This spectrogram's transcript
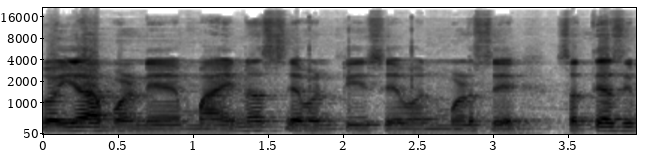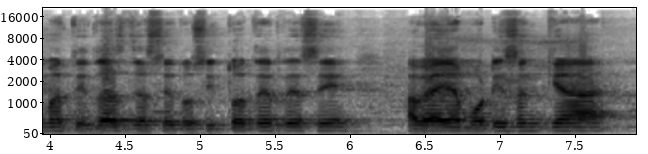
તો અહીંયા આપણને માઇનસ સેવન્ટી સેવન મળશે. સત્યાસીમાંથી દસ જશે તો સિત્તોતેર રહેશે. હવે અહીંયા મોટી સંખ્યા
